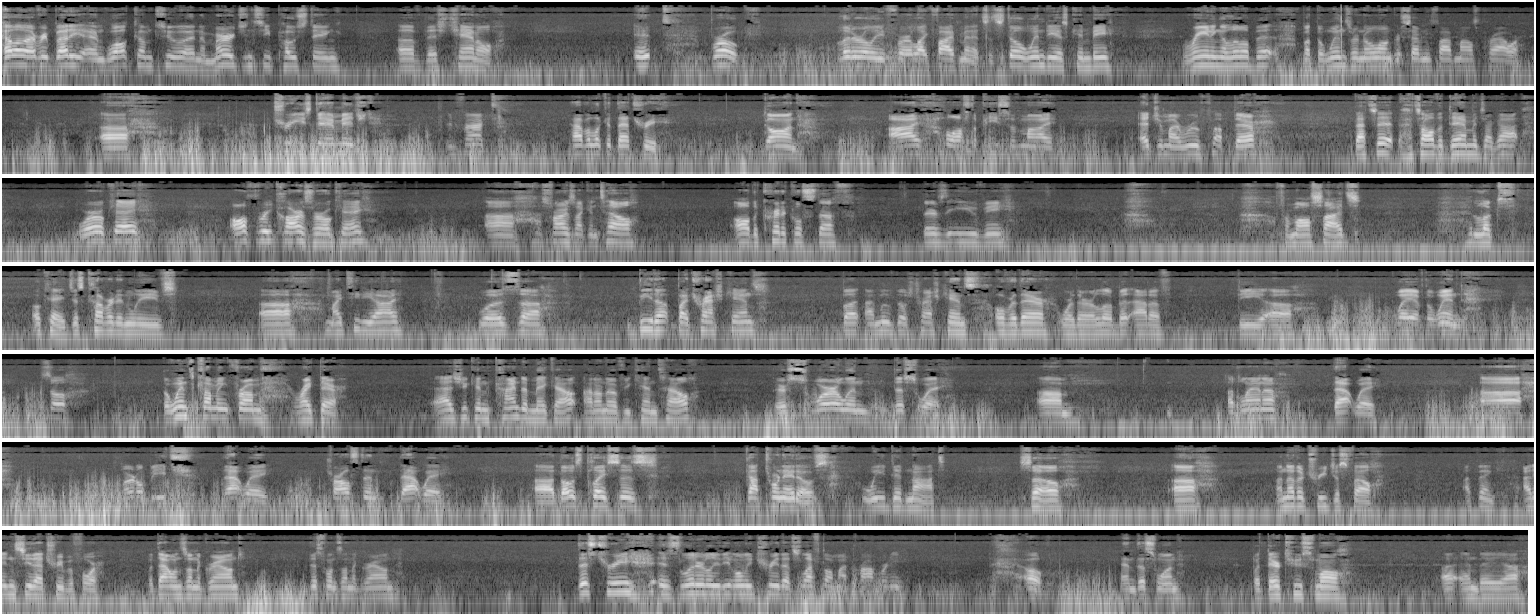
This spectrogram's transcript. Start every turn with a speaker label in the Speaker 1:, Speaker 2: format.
Speaker 1: Hello everybody and welcome to an emergency posting of this channel. It broke literally for like five minutes. It's still windy as can be, raining a little bit, but the winds are no longer 75 miles per hour. Uh, trees damaged. In fact, have a look at that tree. Gone. I lost a piece of my edge of my roof up there that's it. That's all the damage I got. We're okay. All three cars are okay. Uh, as far as I can tell, all the critical stuff. There's the EUV from all sides. It looks okay, just covered in leaves. Uh, my TDI was uh, beat up by trash cans, but I moved those trash cans over there where they're a little bit out of the uh, way of the wind. So the wind's coming from right there. As you can kind of make out, I don't know if you can tell, they're swirling this way. Um, Atlanta, that way. Uh, Myrtle Beach, that way. Charleston, that way. Uh, those places got tornadoes. We did not. So uh, another tree just fell. I think. I didn't see that tree before. But that one's on the ground. This one's on the ground. This tree is literally the only tree that's left on my property. Oh, and this one. But they're too small uh, and they, uh,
